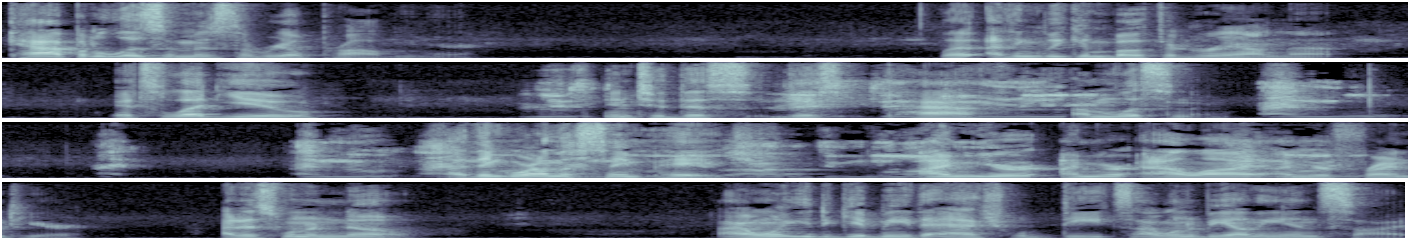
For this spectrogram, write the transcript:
capitalism is the real problem here. I think we can both agree on that. It's led you into this this path. I'm listening. I know. I, I know. I think we're on the same page. have the money. I'm your I'm your ally. I'm your friend here. I just want to know. I want you to give me the actual deets. I want to be on the inside.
